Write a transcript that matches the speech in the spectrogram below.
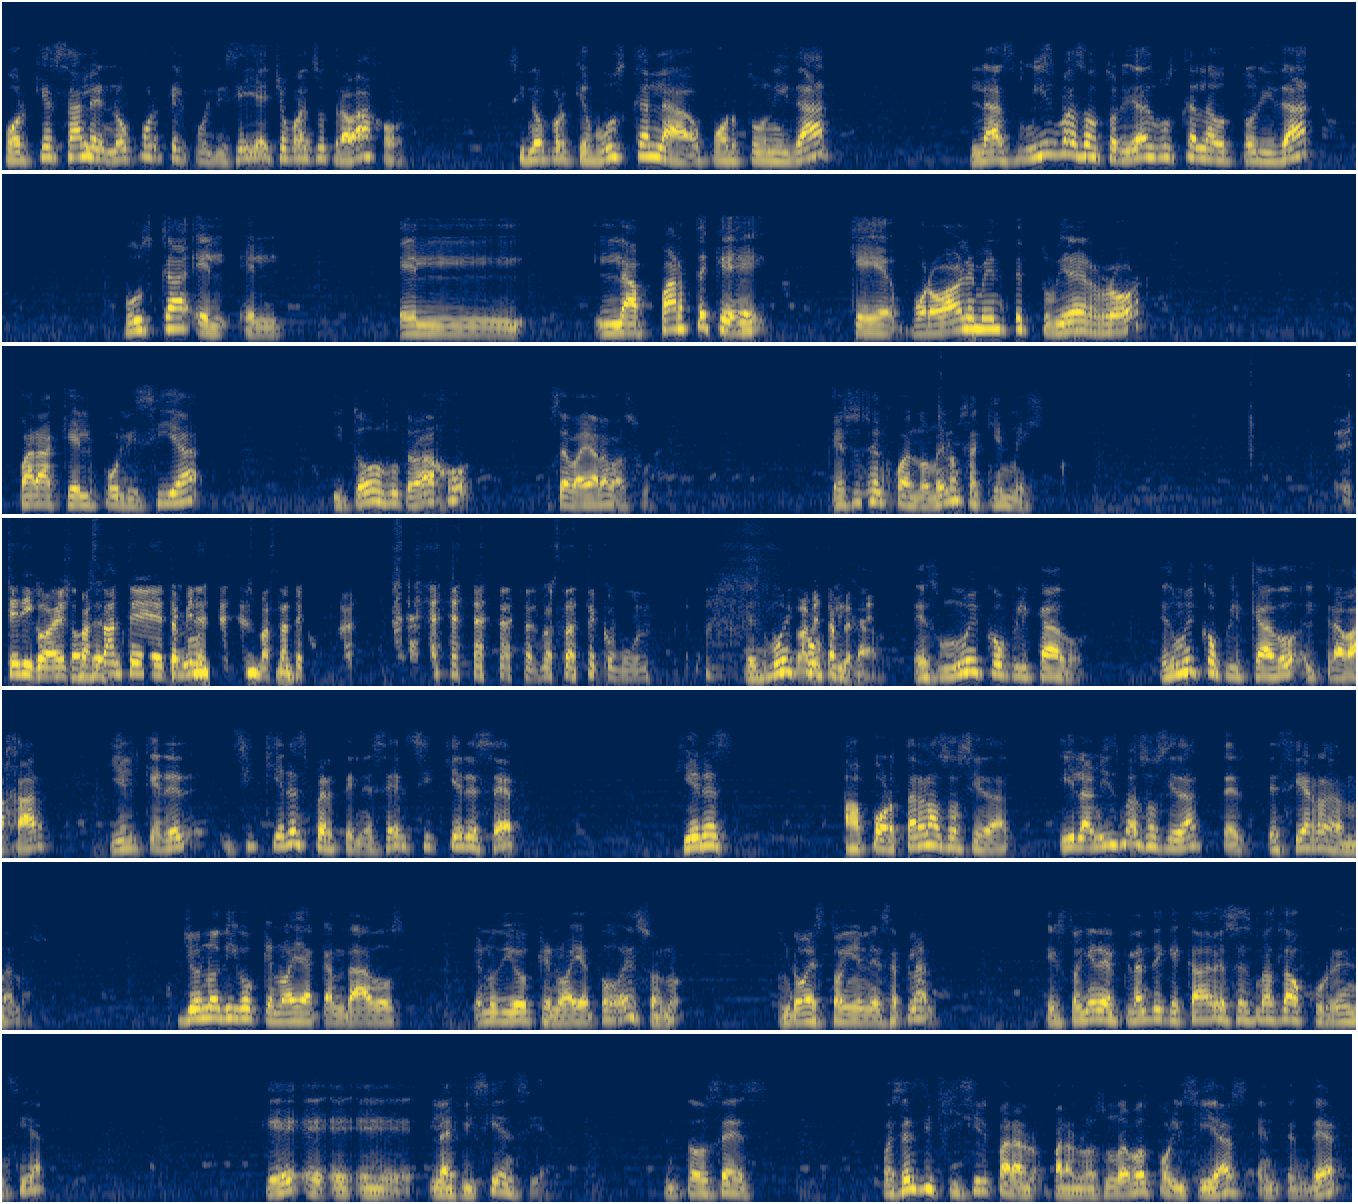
¿Por qué sale? No porque el policía haya hecho mal su trabajo, sino porque buscan la oportunidad. Las mismas autoridades buscan la autoridad, busca el, el, el, la parte que, que probablemente tuviera error para que el policía y todo su trabajo se vaya a la basura. Eso es cuando menos aquí en México. Te digo, es Entonces, bastante, también es, es, bastante común. ¿eh? es bastante común. Es muy complicado. Es muy complicado. Es muy complicado el trabajar y el querer, si quieres pertenecer, si quieres ser, quieres aportar a la sociedad, y la misma sociedad te, cierra las manos. Yo no digo que no haya candados, yo no digo que no haya todo eso, ¿no? No estoy en ese plan. Estoy en el plan de que cada vez es más la ocurrencia que eh, eh, eh, la eficiencia. Entonces, pues es difícil para, para los nuevos policías entender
